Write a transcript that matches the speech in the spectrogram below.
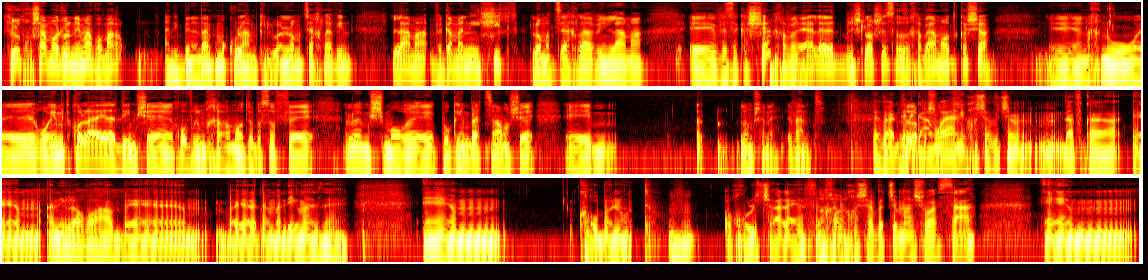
כאילו תחושה מאוד לא נעימה והוא אמר אני בן אדם כמו כולם כאילו אני לא מצליח להבין למה וגם אני אישית לא מצליח להבין למה אה, וזה קשה חוויה לילד בן 13 זה חוויה מאוד קשה. אה, אנחנו אה, רואים את כל הילדים שעוברים חרמות ובסוף אה, אלוהים ישמור פוגעים בעצמם או ש... לא משנה הבנת. הבנתי לא לגמרי, פשוט. אני חושבת שדווקא אני לא רואה ב, בילד המדהים הזה קורבנות מהמם. או חולשה, להפך, נכון. אני חושבת שמה שהוא עשה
